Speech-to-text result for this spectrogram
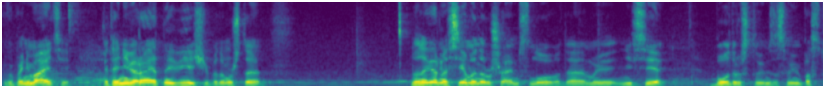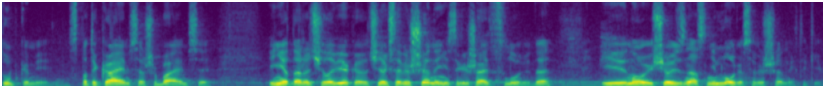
Вы понимаете? Это невероятные вещи, потому что, ну, наверное, все мы нарушаем слово, да, мы не все бодрствуем за своими поступками, спотыкаемся, ошибаемся. И нет, наверное, человека, человек совершенный не согрешает в слове, да, и, ну, еще из нас немного совершенных таких.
